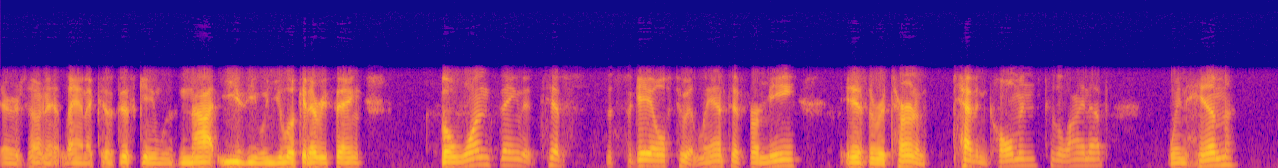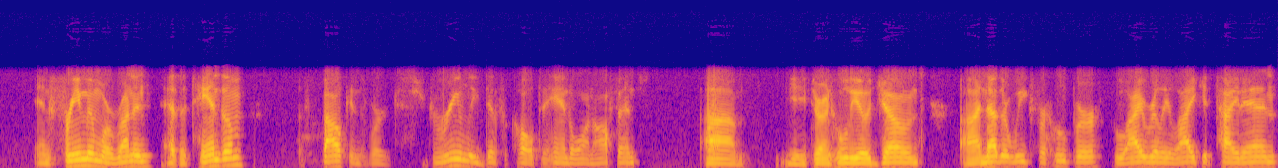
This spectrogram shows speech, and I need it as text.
Arizona Atlanta because this game was not easy when you look at everything. The one thing that tips the scales to Atlanta for me is the return of Tevin Coleman to the lineup. When him and Freeman were running as a tandem, Falcons were extremely difficult to handle on offense. Um, you throw in Julio Jones. Uh, another week for Hooper, who I really like at tight end,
